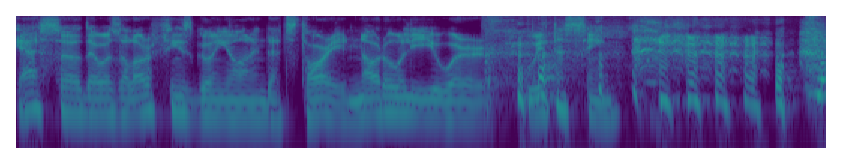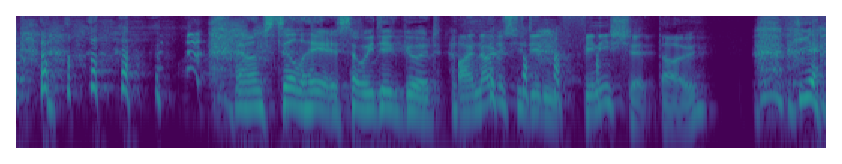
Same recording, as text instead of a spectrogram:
Yeah, so there was a lot of things going on in that story. Not only you were witnessing. and I'm still here, so we did good. I noticed you didn't finish it though. yeah.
